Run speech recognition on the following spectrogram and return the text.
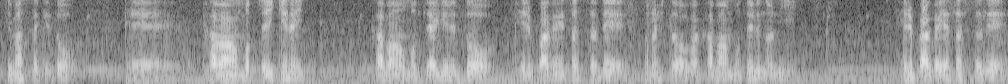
しましたけど、えー、カバンを持っちゃいけない、カバンを持ってあげると、ヘルパーが優しさで、その人がカバンを持てるのに、ヘルパーが優しさで、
